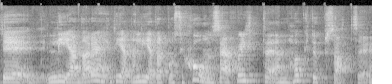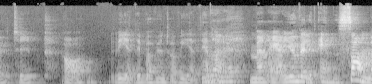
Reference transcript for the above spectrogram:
det, ledare, en ledarposition, särskilt en högt uppsatt, eh, typ, ja, VD behöver ju inte vara VD, men, men är ju en väldigt ensam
